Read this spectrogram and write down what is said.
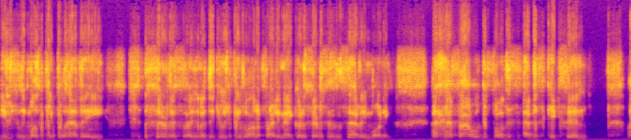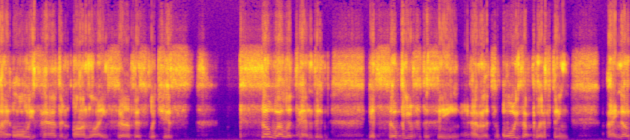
usually most people have a service. Uh, you know, the Jewish people on a Friday night go to services on Saturday morning. A half hour before the Sabbath kicks in, I always have an online service, which is so well attended. It's so beautiful to see, and it's always uplifting. I know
